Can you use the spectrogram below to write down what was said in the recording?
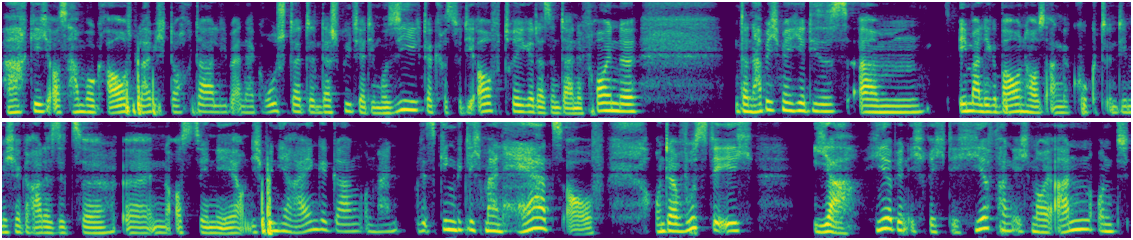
ach, gehe ich aus Hamburg raus, bleibe ich doch da, lieber in der Großstadt, denn da spielt ja die Musik, da kriegst du die Aufträge, da sind deine Freunde. Dann habe ich mir hier dieses ähm, ehemalige Bauernhaus angeguckt, in dem ich hier gerade sitze, äh, in Ostseenähe. Und ich bin hier reingegangen und mein, es ging wirklich mein Herz auf. Und da wusste ich, ja, hier bin ich richtig, hier fange ich neu an und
